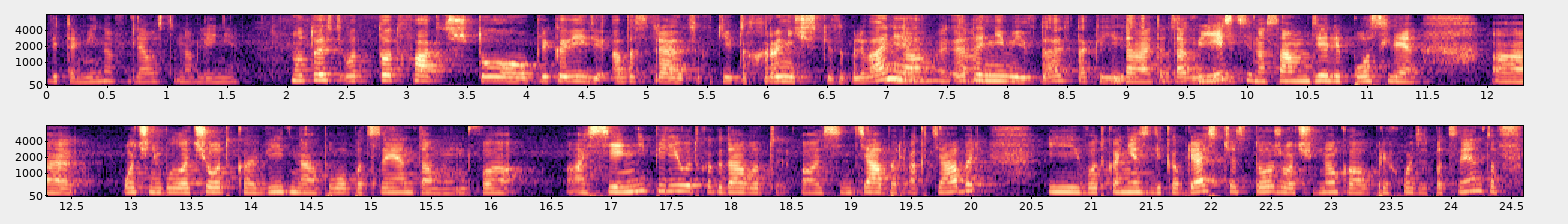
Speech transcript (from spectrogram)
витаминов для восстановления. Ну, то есть вот тот факт, что при ковиде обостряются какие-то хронические заболевания, да, это... это не миф, да, это так и есть. Да, это так и деле. есть, и на самом деле после э, очень было четко видно по пациентам в осенний период, когда вот а, сентябрь, октябрь, и вот конец декабря сейчас тоже очень много приходит пациентов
